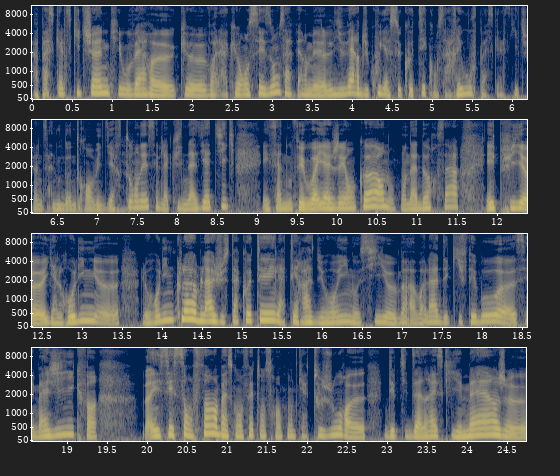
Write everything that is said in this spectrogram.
à Pascal's Kitchen qui est ouvert euh, que voilà que en saison, ça ferme l'hiver. Du coup, il y a ce côté quand ça réouvre Pascal Kitchen, ça nous donne trop envie d'y retourner. C'est de la cuisine asiatique et ça nous fait voyager encore, donc on adore ça. Et puis euh, il y a le rolling, euh, le rolling club là juste à côté, la terrasse du rowing aussi. bah voilà, dès qu'il fait beau, c'est magique. Enfin et c'est sans fin parce qu'en fait, on se rend compte qu'il y a toujours euh, des petites adresses qui émergent. Euh,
